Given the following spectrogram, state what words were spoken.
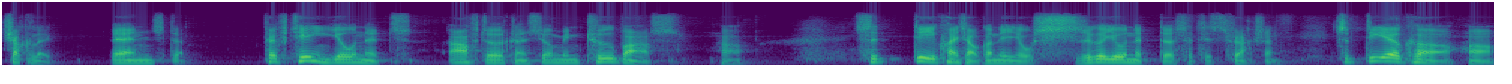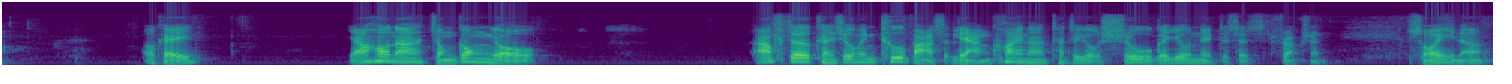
chocolate and fifteen units after consuming two bars，啊，吃第一块巧克力有十个 unit 的 satisfaction。是第二课哈 ，OK，然后呢，总共有 after consuming two bars 两块呢，它就有十五个 unit 的 satisfaction，所以呢，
